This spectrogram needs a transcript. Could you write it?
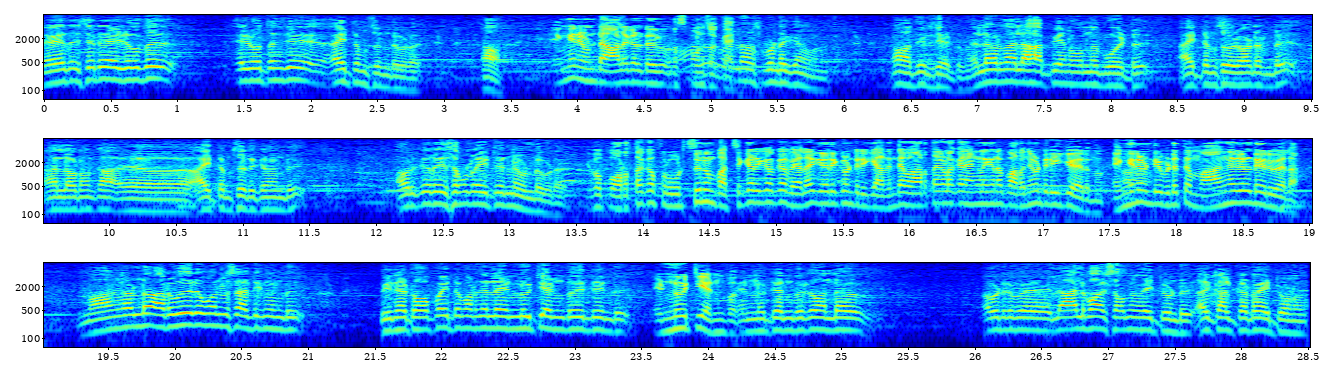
ഏകദേശം ഒരു എഴുപത് എഴുപത്തഞ്ച് ഐറ്റംസ് ഉണ്ട് ഇവിടെ. ആ. എങ്ങനെയുണ്ട് ആളുകളുടെ ഒരു റെസ്പോൺസ് ഒക്കെ? നല്ല റെസ്പോണ്ട് ഒക്കെയാണ് ആ തീർച്ചയായിട്ടും. എല്ലാവരും നല്ല ഹാപ്പിയാണ് ഒന്ന് പോയിട്ട്. ഐറ്റംസ് ഒരുപാടുണ്ട് നല്ലോണം ഐറ്റംസ് എടുക്കുന്നുണ്ട്. അവർക്ക് റീസണബിൾ റേറ്റ് തന്നെ ഉള്ളു ഇവിടെ. ഇപ്പൊ പുറത്തൊക്കെ ഫ്രൂട്ട്സിനും പച്ചക്കറിക്കൊക്കെ വില കയറിക്കൊണ്ടിരിക്കുക. അതിന്റെ വാർത്തകളൊക്കെ ഞങ്ങൾ ഇങ്ങനെ പറഞ്ഞുകൊണ്ടിരിക്കുവായിരുന്നു. എങ്ങനെയുണ്ട് ഇവിടുത്തെ മാങ്ങകളുടെ ഒരു വില? മാങ്ങകളുടെ അറുപത് രൂപ മുതൽ സ്റ്റാർട്ടിംഗ് ഉണ്ട്. പിന്നെ ടോപ്പ് ഐറ്റം പറഞ്ഞാൽ എണ്ണൂറ്റി എൺപതിന്റെ ഉണ്ട്. എണ്ണൂറ്റി എൺപത് എണ്ണൂറ്റി എൺപത് രൂപ നല്ല അവിടെ ലാൽ ഭാഷ എന്ന ഐറ്റം ഉണ്ട്. അത് കൽക്കട്ട ഐറ്റമാണ്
